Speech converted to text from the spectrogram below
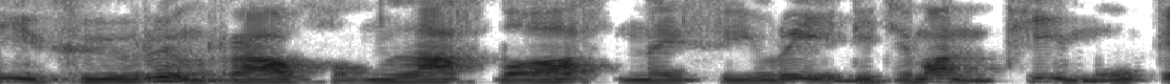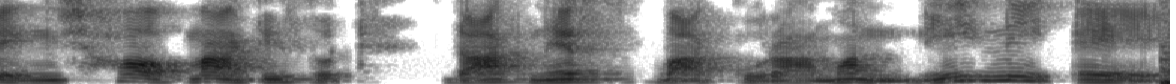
นี่คือเรื่องราวของ Last Boss ในซีรีส์ดิจิมอนที่หมูเก่งชอบมากที่สุด Darkness Bakuramon นี้นี่เอง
